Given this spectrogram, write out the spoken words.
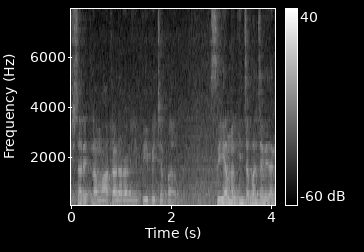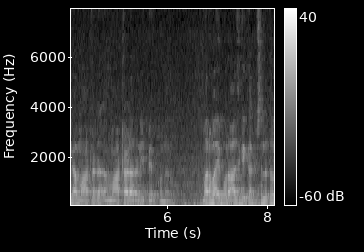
ఇష్టరీతిన మాట్లాడారని పీపీ చెప్పారు. సీఎంను కించపరిచే విధంగా మాట్లాడ మాట్లాడారని పేర్కొన్నారు. మరోవైపు రాజకీయ కక్షలతో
